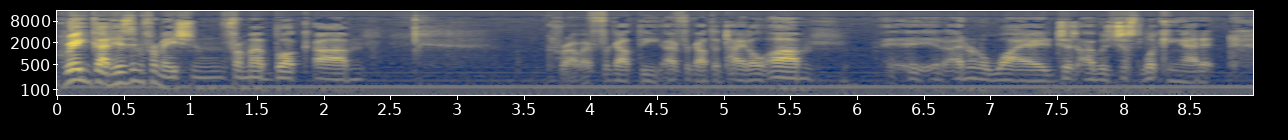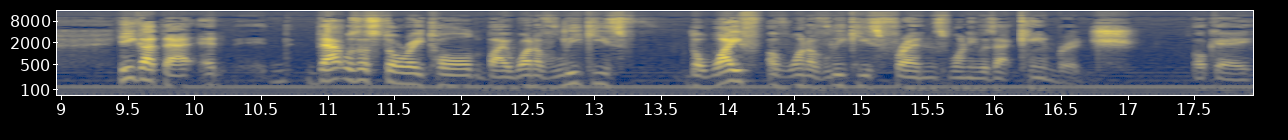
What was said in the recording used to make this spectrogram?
Grigg got his information from a book, um, crap, I forgot the I forgot the title. Um, it, I don't know why. I just I was just looking at it. He got that, and that was a story told by one of Leakey's, the wife of one of Leakey's friends when he was at Cambridge. Okay,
